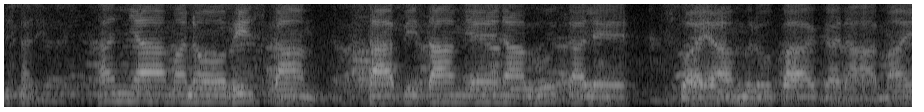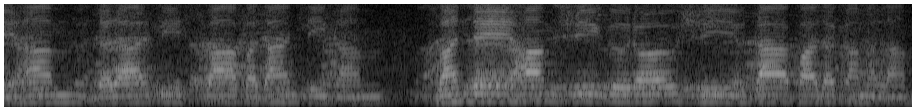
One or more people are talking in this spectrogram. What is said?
विस्तारे। हन्या मनोभीष्टां स्थापितां भूतले स्वयं रूपगरामह्यं ददाति स्वापदान्तिकं। वन्देऽहं श्रीगुरौ श्रीयुतापदकमलम्।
